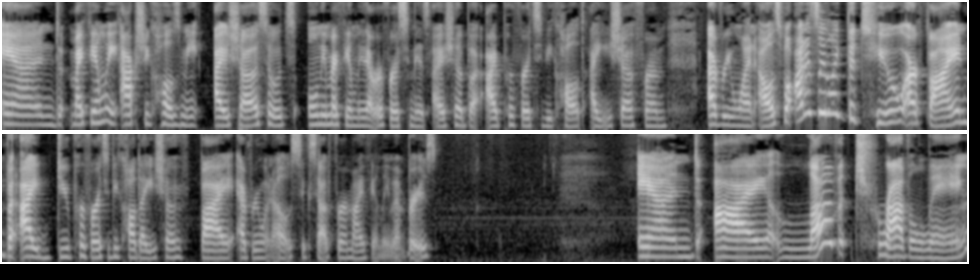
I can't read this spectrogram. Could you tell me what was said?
and my family actually calls me Aisha, so it's only my family that refers to me as Aisha, but I prefer to be called Aisha from everyone else. But honestly, like the two are fine, but I do prefer to be called Aisha by everyone else except for my family members. And I love traveling.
